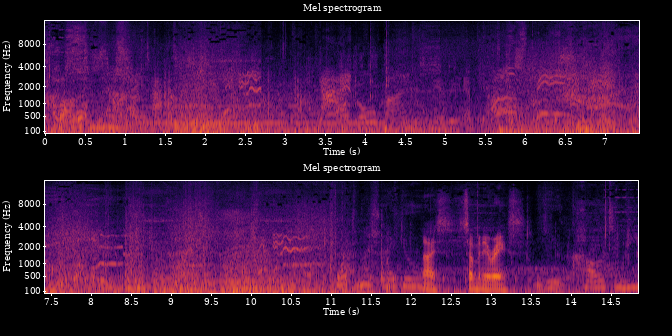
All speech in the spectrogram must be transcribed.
call to me. Our gold mine is nearly empty. What must I do? Nice, so many rings. You call to me.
